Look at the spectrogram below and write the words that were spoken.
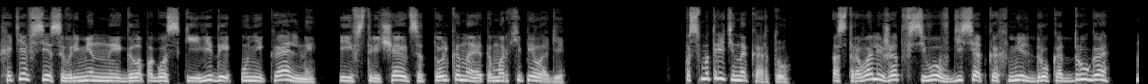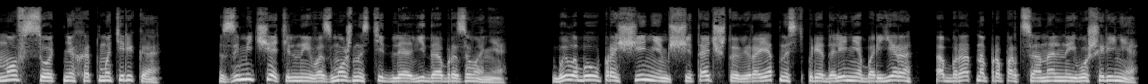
хотя все современные галапагосские виды уникальны и встречаются только на этом архипелаге. Посмотрите на карту. Острова лежат всего в десятках миль друг от друга, но в сотнях от материка. Замечательные возможности для видообразования. Было бы упрощением считать, что вероятность преодоления барьера обратно пропорциональна его ширине.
